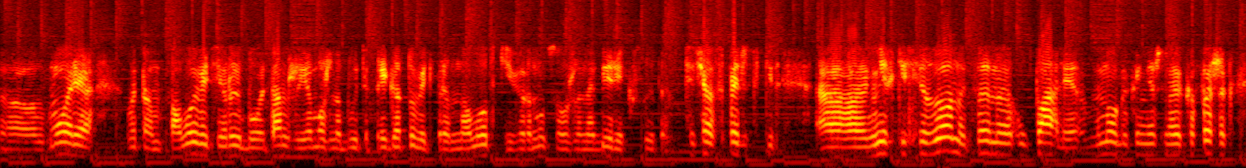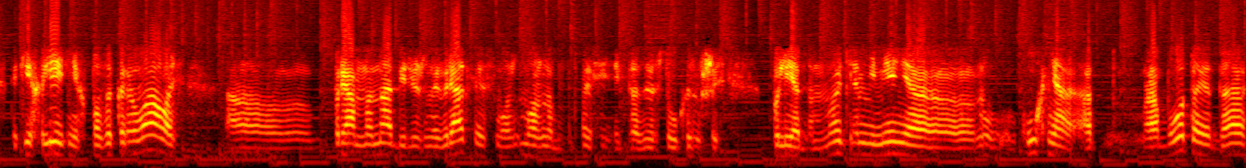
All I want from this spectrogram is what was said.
э, в море, вы там половите рыбу, и там же ее можно будет и приготовить прямо на лодке и вернуться уже на берег сыто. Сейчас, опять же таки, э, низкий сезон, и цены упали. Много, конечно, кафешек таких летних позакрывалось. Э, прямо на набережной вряд ли можно будет посетить, разве что укрывшись пледом. Но, тем не менее, э, ну, кухня от, работает, да,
